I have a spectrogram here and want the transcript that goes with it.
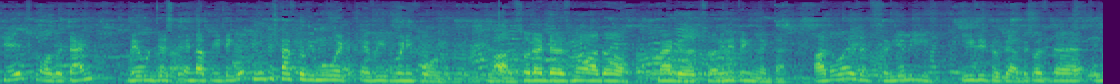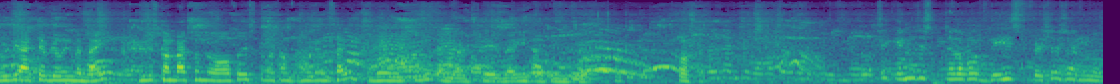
cage or the tank. They would just end up eating it. You just have to remove it every 24 hours so that there's no other maggots or anything like that. Otherwise, it's really easy to care because they're usually active during the night. You just come back from the office, throw some food inside, they would eat and they would stay very happy inside. perfect. See, can you just tell about these fishes and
